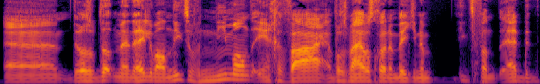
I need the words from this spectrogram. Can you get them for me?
Eh, er was op dat moment helemaal niets of niemand in gevaar. En volgens mij was het gewoon een beetje een, iets van... hè, de,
